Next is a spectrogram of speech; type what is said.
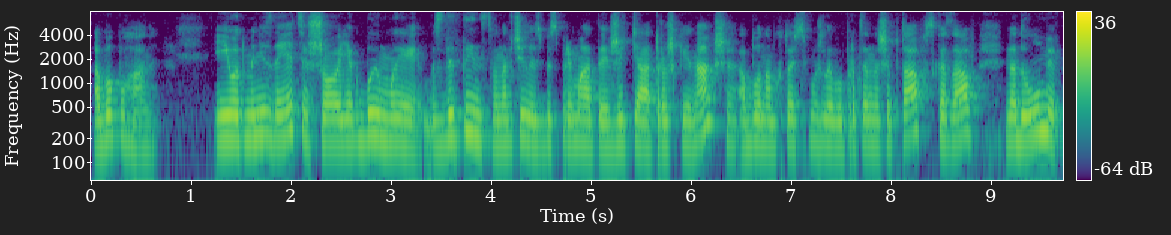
або погане. І от мені здається, що якби ми з дитинства навчились би сприймати життя трошки інакше, або нам хтось, можливо, про це нашептав, сказав, надоумів,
